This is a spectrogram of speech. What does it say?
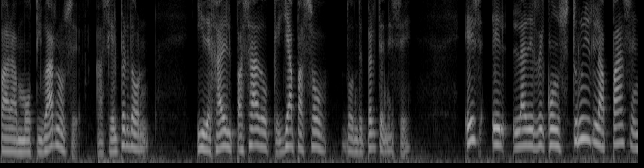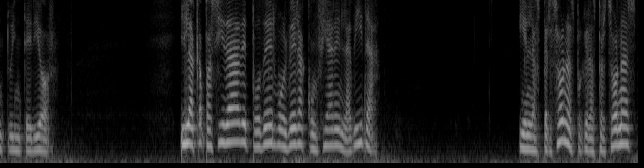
para motivarnos hacia el perdón y dejar el pasado que ya pasó donde pertenece, es la de reconstruir la paz en tu interior y la capacidad de poder volver a confiar en la vida y en las personas, porque las personas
